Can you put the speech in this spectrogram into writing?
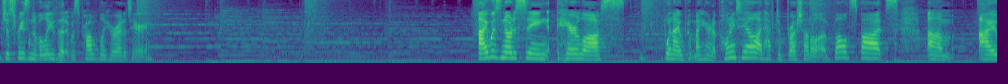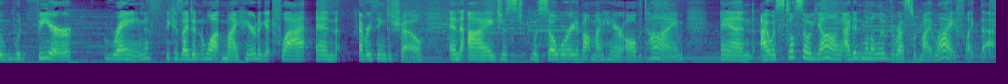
just reason to believe that it was probably hereditary. I was noticing hair loss when I would put my hair in a ponytail. I'd have to brush out a lot of bald spots. Um, I would fear rain because I didn't want my hair to get flat and everything to show. And I just was so worried about my hair all the time. And I was still so young, I didn't want to live the rest of my life like that.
